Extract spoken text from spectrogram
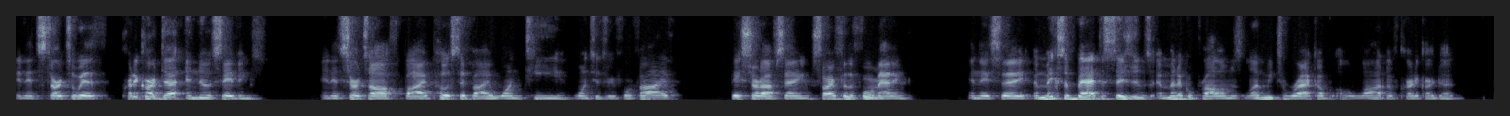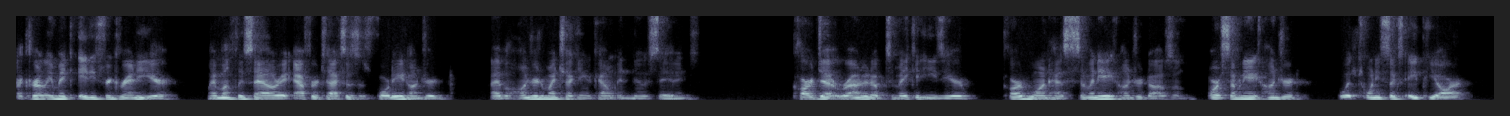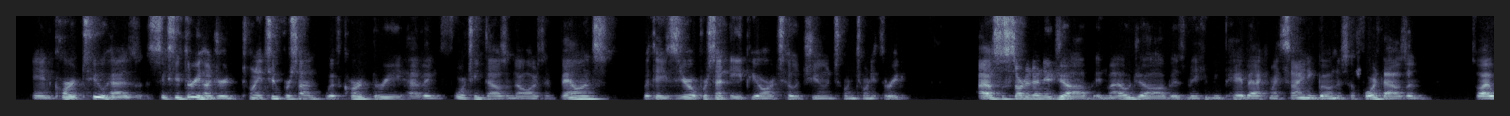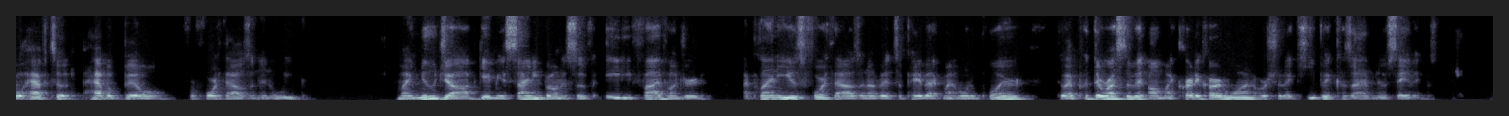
and it starts with credit card debt and no savings and it starts off by posted by 1T12345. They start off saying, Sorry for the formatting. And they say, A mix of bad decisions and medical problems led me to rack up a lot of credit card debt. I currently make 83 grand a year. My monthly salary after taxes is 4800 I have 100 in my checking account and no savings. Card debt rounded up to make it easier. Card one has 7800 or 7800 with 26 APR and card two has 6,300, 22%, with card three having $14,000 in balance with a 0% APR till June 2023. I also started a new job, and my old job is making me pay back my signing bonus of 4000 so I will have to have a bill for 4000 in a week. My new job gave me a signing bonus of 8500 I plan to use 4000 of it to pay back my own employer. Do I put the rest of it on my credit card one, or should I keep it because I have no savings?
